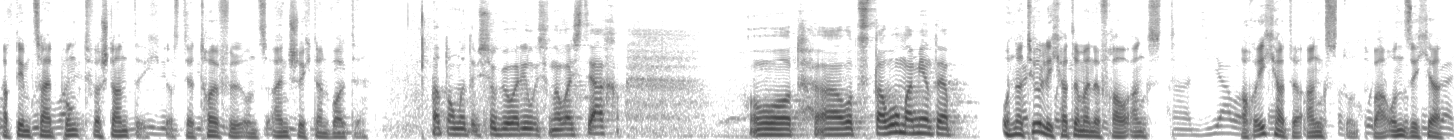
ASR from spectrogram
Ab dem Zeitpunkt verstand ich, dass der Teufel uns einschüchtern wollte. Und natürlich hatte meine Frau Angst. Auch ich hatte Angst und war unsicher.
